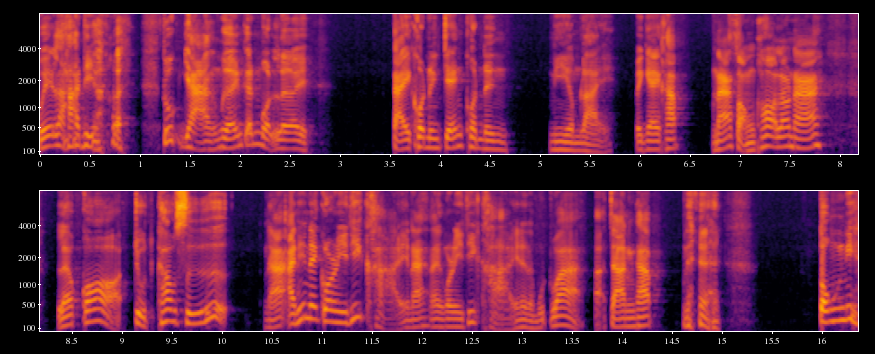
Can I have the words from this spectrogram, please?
เวลาเดียว ทุกอย่างเหมือนกันหมดเลย แต่คนหนึ่งเจ๊งคนหนึ่งมีกำไรเป็นไงครับ นะสองข้อแล้วนะ แล้วก็จุดเข้าซื้อนะ อันนี้ในกรณีที่ขายนะ ในกรณีที่ขายนยสมมติว่าอาจารย์ครับ ตรงนี้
